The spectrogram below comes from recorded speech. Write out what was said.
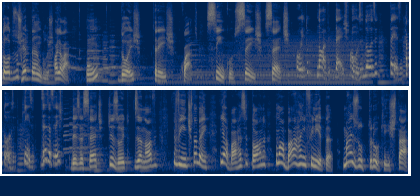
todos os retângulos. Olha lá. Um, dois, 3, 4, 5, 6, 7, 8, 9, 10, 11, 12, 13, 14, 15, 16, 17, 18, 19, 20 também. E a barra se torna uma barra infinita. Mas o truque está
